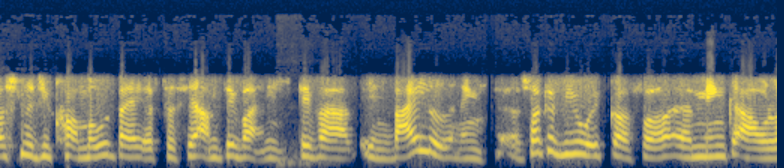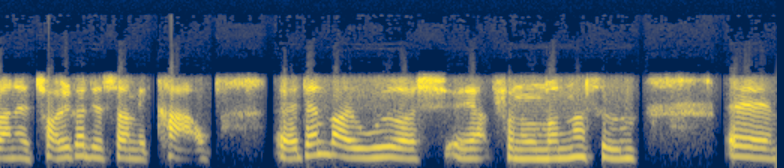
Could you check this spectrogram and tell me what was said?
også når de kommer ud bagefter og siger, at det var, en, det var en vejledning. Så kan vi jo ikke gøre for, at minkavlerne tolker det som et krav. Øh, den var jo ude også ja, for nogle måneder siden. Øh,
